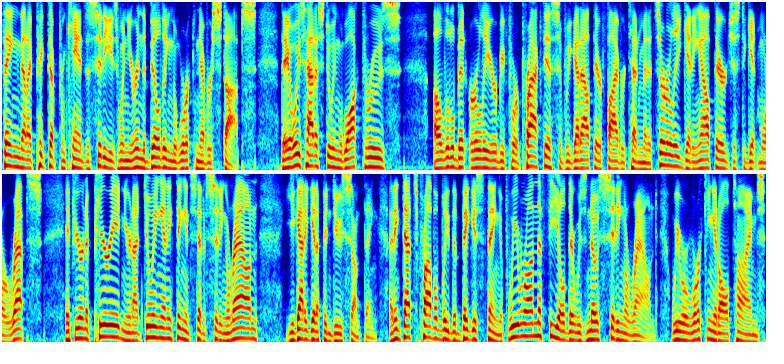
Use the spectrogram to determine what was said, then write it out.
thing that I picked up from Kansas City is when you're in the building, the work never stops. They always had us doing walkthroughs a little bit earlier before practice. If we got out there five or 10 minutes early, getting out there just to get more reps. If you're in a period and you're not doing anything, instead of sitting around, you got to get up and do something. I think that's probably the biggest thing. If we were on the field, there was no sitting around. We were working at all times.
